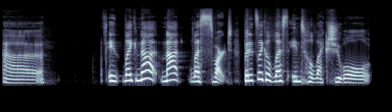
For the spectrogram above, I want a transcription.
Uh, it, like not not less smart, but it's like a less intellectual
